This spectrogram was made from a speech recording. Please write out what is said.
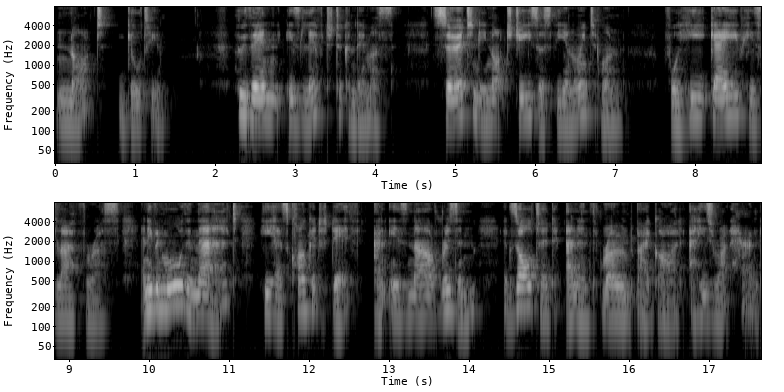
not guilty. Who then is left to condemn us? Certainly not Jesus, the anointed one for he gave his life for us. And even more than that, he has conquered death and is now risen, exalted, and enthroned by God at his right hand.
